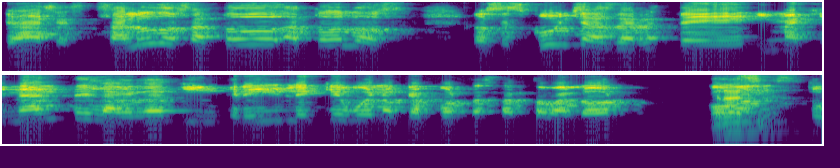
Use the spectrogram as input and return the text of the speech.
Gracias. Saludos a, todos a todos los, los escuchas de, de Imaginante, la verdad increíble, qué bueno que aportas tanto valor Gracias. tu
